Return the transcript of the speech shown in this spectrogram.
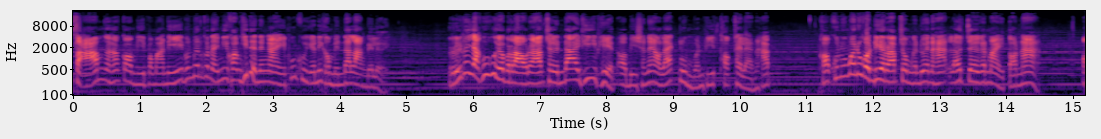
1003 นะครับ ก็มีประมาณนี้เพื่อนๆคนไหนมีความคิดเห็นยังไง พูดคุยกันที่คอมเมนต์ด้านล่างได้เลย หรือถ้าอยากพูดคุยกับเรานะครับ เชิญได้ที่เพจ o b Channel และกลุ่มวันพีท Talk Thailand นะครับ ขอบคุณเพื่อนๆทุกคนที่รับชมกันด้วยนะฮะแล้วเจอกันใหม่ตอนหน้าอ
